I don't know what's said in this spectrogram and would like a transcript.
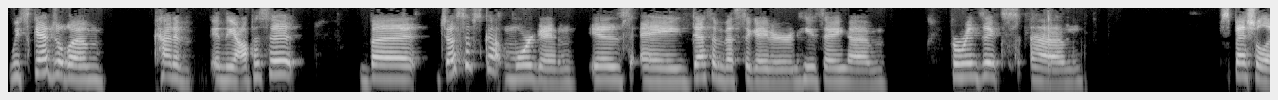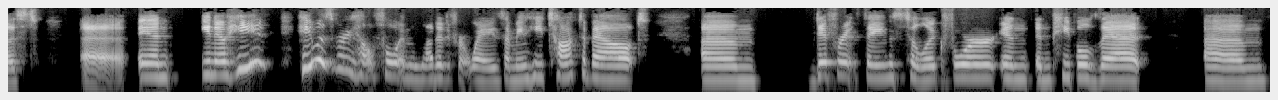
we scheduled them kind of in the opposite but Joseph Scott Morgan is a death investigator, and he's a um, forensics um, specialist. Uh, and you know, he he was very helpful in a lot of different ways. I mean, he talked about um, different things to look for in in people that um,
